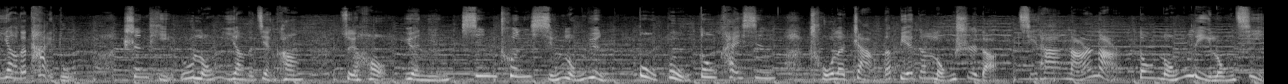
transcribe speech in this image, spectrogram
一样的态度，身体如龙一样的健康。最后，愿您新春行龙运，步步都开心。除了长得别跟龙似的，其他哪儿哪儿都龙里龙气。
